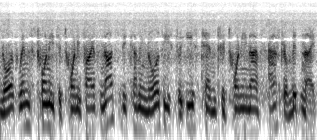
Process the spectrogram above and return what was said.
north winds 20 to 25 knots becoming northeast to east 10 to 20 knots after midnight.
